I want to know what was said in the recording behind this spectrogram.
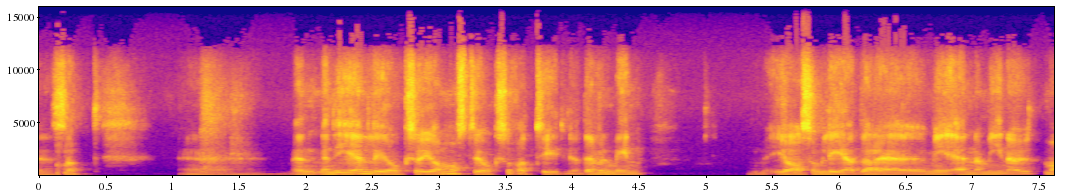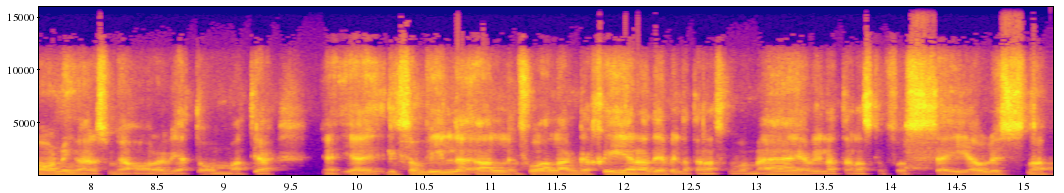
Eh, så att, eh, men, men det gäller ju också, jag måste ju också vara tydlig. Det är väl min, jag som ledare, en av mina utmaningar som jag har att veta om att jag, jag liksom vill all, få alla engagerade, jag vill att alla ska vara med, jag vill att alla ska få säga och lyssna,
